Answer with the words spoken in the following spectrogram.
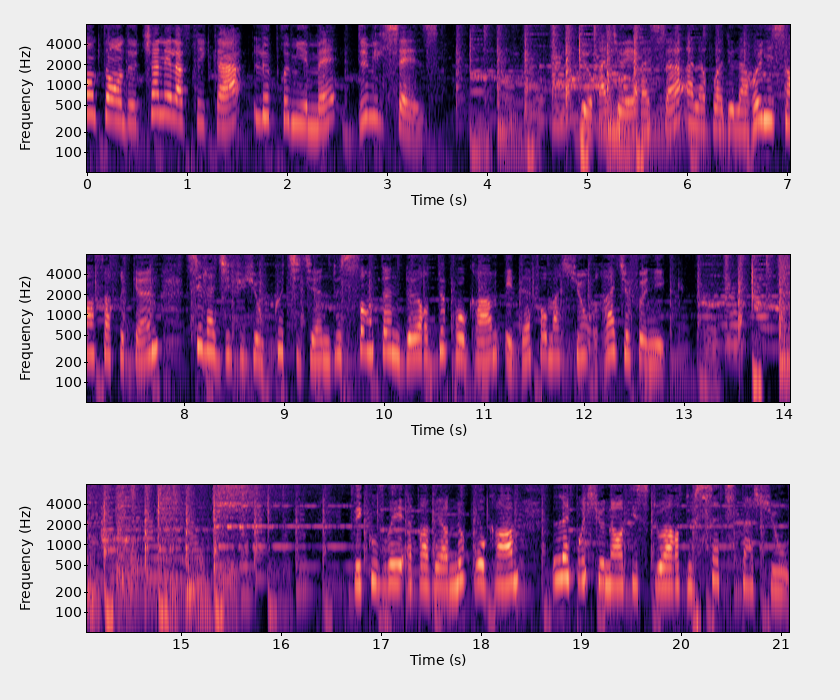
50 ans de Channel Africa le 1er mai 2016. De Radio RSA à la voix de la Renaissance africaine, c'est la diffusion quotidienne de centaines d'heures de programmes et d'informations radiophoniques. Découvrez à travers nos programmes l'impressionnante histoire de cette station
